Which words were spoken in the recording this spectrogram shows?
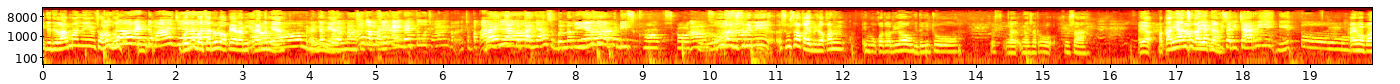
jadi lama nih. Soalnya gua Udah random aja. gua baca dulu oke ran- random ya. Allah, mendingan Random gue ya. yang Enggak maksudnya kayak gitu, cuman cepet aja. Banyak pertanyaan sebenarnya. Iya, kenapa di scroll scroll dulu? Enggak justru ini susah kayak misalkan ibu kota Riau gitu-gitu. Terus nggak nggak seru, susah. Ayo, pertanyaan Apa yang selanjutnya. nggak bisa dicari gitu. Ayo mau apa?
